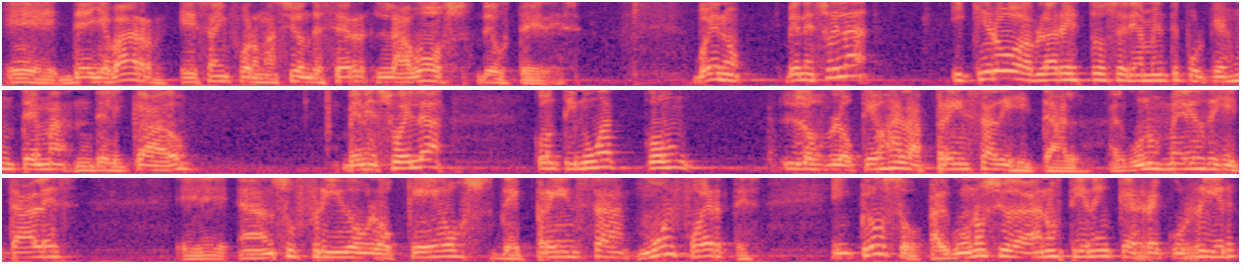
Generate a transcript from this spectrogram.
eh, de llevar esa información, de ser la voz de ustedes. Bueno, Venezuela, y quiero hablar esto seriamente porque es un tema delicado, Venezuela continúa con los bloqueos a la prensa digital. Algunos medios digitales eh, han sufrido bloqueos de prensa muy fuertes. Incluso algunos ciudadanos tienen que recurrir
